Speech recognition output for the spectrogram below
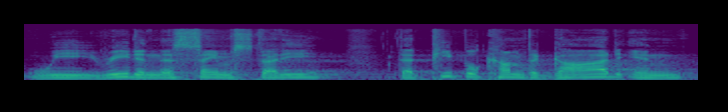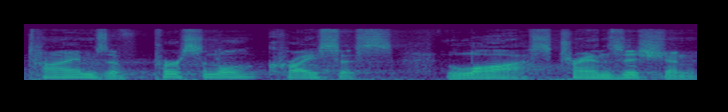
We read in this same study that people come to God in times of personal crisis, loss, transition.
